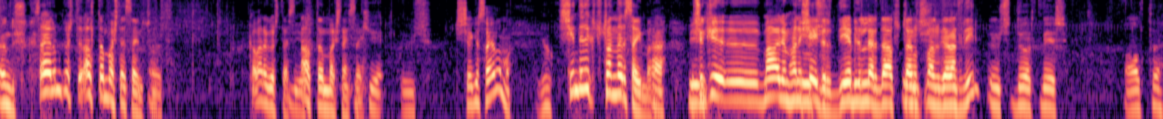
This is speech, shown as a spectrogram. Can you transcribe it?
En düşük. Sayalım göster. Alttan baştan sayın lütfen. Evet. Kamera göstersin. Bir. Alttan baştan sayın. 2, 3. Çiçeği sayalım mı? Şimdilik tutanları sayın bana. Ha, bir, Çünkü e, malum hani üç, şeydir diyebilirler daha tutar üç. tutmaz bir garanti değil. 3, 4, 5, 6,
